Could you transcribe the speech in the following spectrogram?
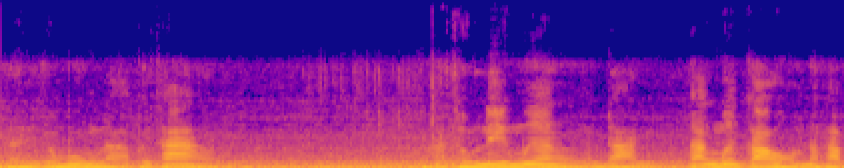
แล้วนี่ก็มุ่งหน้าไปทางอ่าทงเลียงเมืองด้านทางเมืองเก่านะครับ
